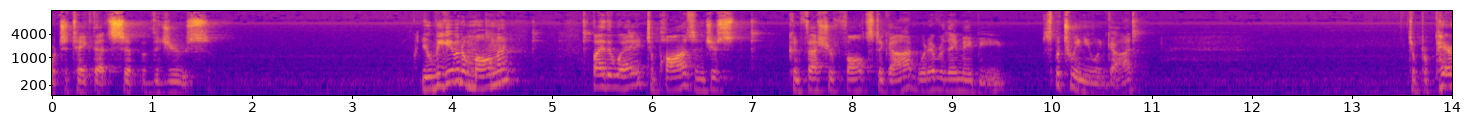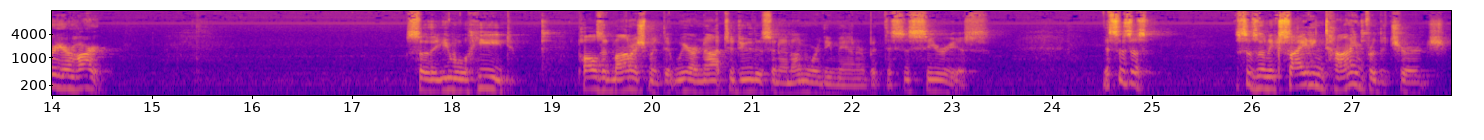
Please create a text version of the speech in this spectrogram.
or to take that sip of the juice. You'll be given a moment, by the way, to pause and just confess your faults to God, whatever they may be. It's between you and God. To prepare your heart so that you will heed Paul's admonishment that we are not to do this in an unworthy manner, but this is serious. This is a this is an exciting time for the church.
